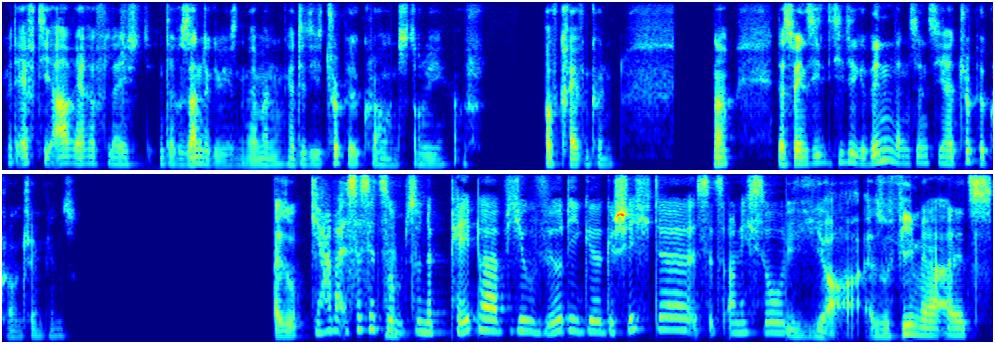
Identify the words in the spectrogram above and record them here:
mit FTR wäre vielleicht interessanter gewesen, wenn man hätte die Triple Crown Story auf aufgreifen können, ne? Dass wenn sie die Titel gewinnen, dann sind sie halt Triple Crown Champions. Also Ja, aber ist das jetzt so hm. so 'ne Pay-per-View würdige Geschichte? Ist jetzt auch nicht so Ja, also viel mehr als:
